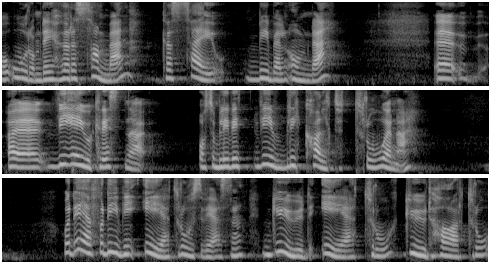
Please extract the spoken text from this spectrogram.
og ord om det hører sammen. Hva sier Bibelen om det? Eh, eh, vi er jo kristne, og så blir vi, vi blir kalt troende. Og det er fordi vi er trosvesen. Gud er tro. Gud har tro,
